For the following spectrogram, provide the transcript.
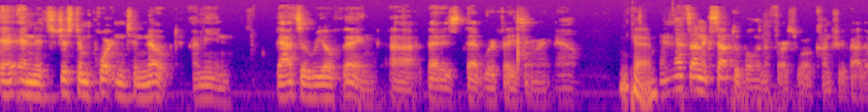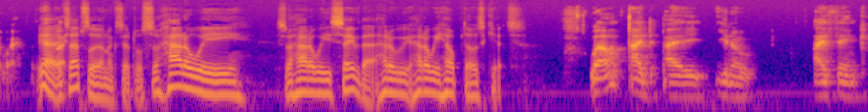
and it's just important to note. I mean, that's a real thing uh, that is that we're facing right now. Okay. And that's unacceptable in a first world country, by the way. Yeah, but, it's absolutely unacceptable. So how do we so how do we save that? How do we how do we help those kids? Well, I, I you know I think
